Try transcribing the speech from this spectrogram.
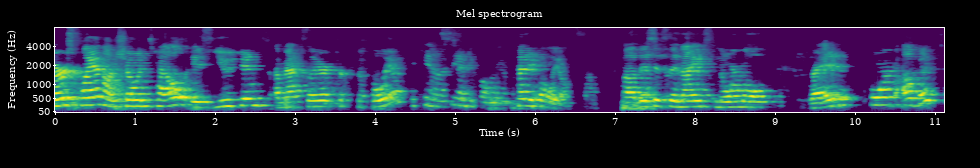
First plan on show and tell is Eugen's Maxillaria trixifolia. You can't see any volume. tenuifolia. Uh, this is the nice normal red form of it.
